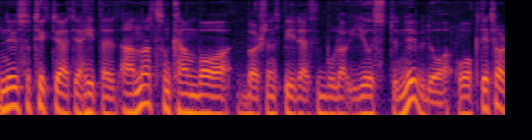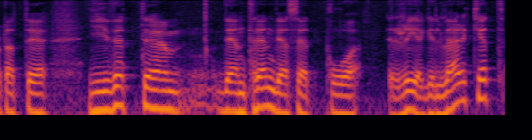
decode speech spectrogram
nu så tyckte jag att jag hittade ett annat som kan vara börsens billigaste bolag just nu. Då. Och det är klart att eh, givet eh, den trend vi har sett på regelverket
